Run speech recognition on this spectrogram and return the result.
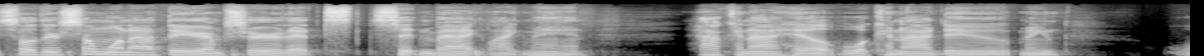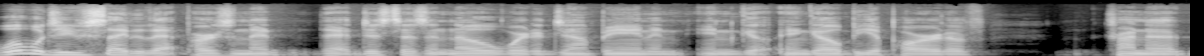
so there's someone out there, I'm sure, that's sitting back, like, man, how can I help? What can I do? I mean, what would you say to that person that that just doesn't know where to jump in and and go and go be a part of trying to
